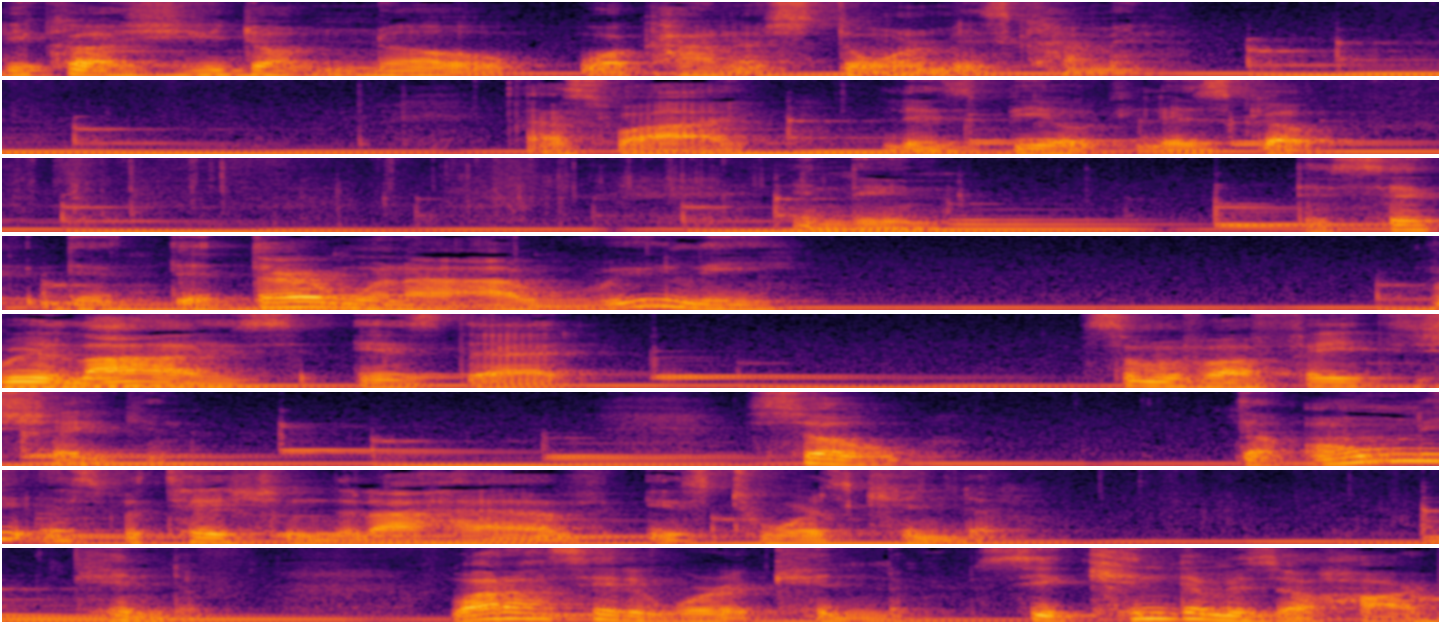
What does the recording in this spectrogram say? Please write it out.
because you don't know what kind of storm is coming. That's why let's build, let's go. And then the second, the, the third one I, I really realize is that some of our faith is shaken. So the only expectation that I have is towards kingdom. Kingdom. Why do I say the word kingdom? See, kingdom is a heart.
